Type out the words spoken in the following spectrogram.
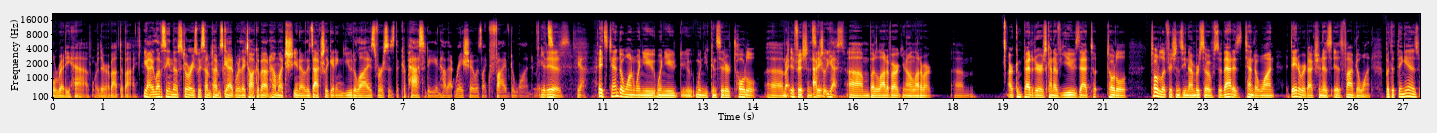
already have or they're about to buy. Yeah, I love seeing those stories we sometimes get where they talk about how much you know is actually getting utilized versus the capacity and how that ratio is like five to one. I mean, it's- Yeah. It's 10 to 1 when you when you when you consider total um, Right. efficiency. Actually, yes. Um, but a lot of our, you know, a lot of our um, our competitors kind of use that t- total total efficiency number. So so that is ten to one. Data reduction is is five to one. But the thing is,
